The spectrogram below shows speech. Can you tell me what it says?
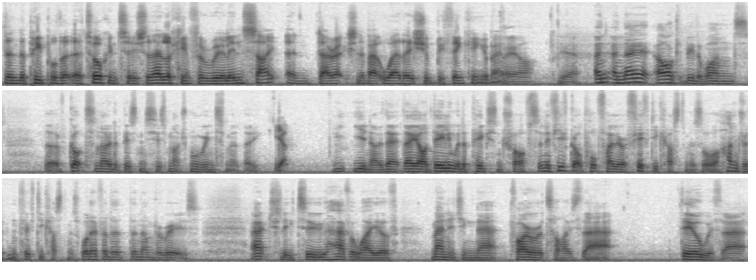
than the people that they're talking to. So they're looking for real insight and direction about where they should be thinking about. They are, yeah. And, and they're arguably the ones that have got to know the businesses much more intimately. Yep. Y- You know, they they are dealing with the peaks and troughs. And if you've got a portfolio of 50 customers or 150 customers, whatever the, the number is, actually to have a way of managing that, prioritise that, deal with that,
